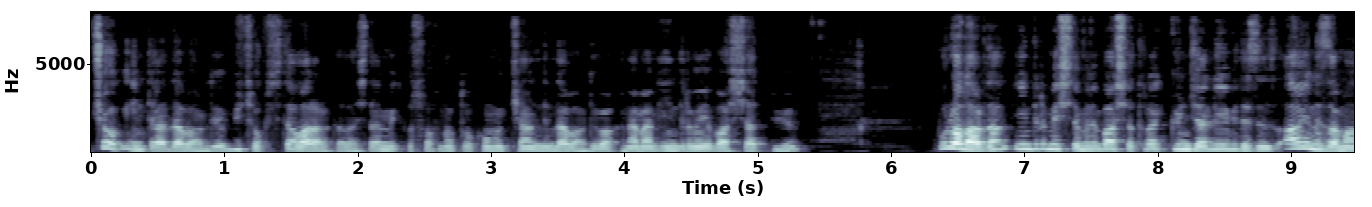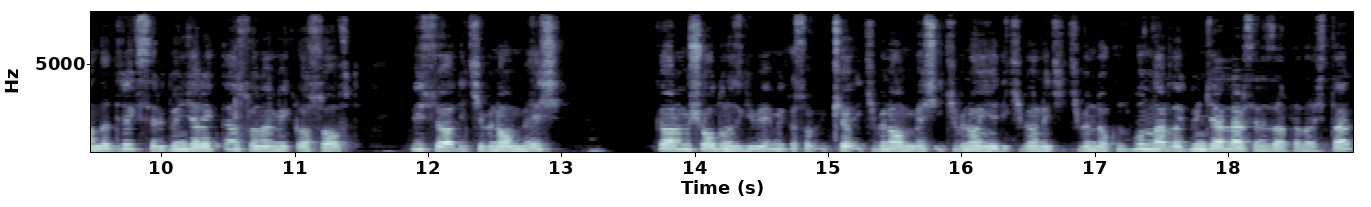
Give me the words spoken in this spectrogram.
çok Intel'de var diyor. Birçok site var arkadaşlar. Microsoft.com'un kendinde var diyor. Bakın hemen indirmeyi başlat diyor. Buralardan indirme işlemini başlatarak güncelleyebilirsiniz. Aynı zamanda DirectSer'i güncelledikten sonra Microsoft Visual 2015 görmüş olduğunuz gibi Microsoft 2015, 2017, 2012, 2009 bunları da güncellerseniz arkadaşlar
